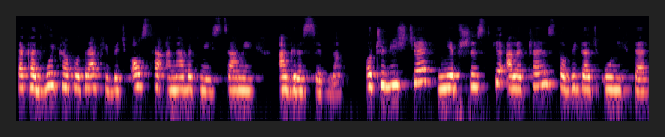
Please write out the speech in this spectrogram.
Taka dwójka potrafi być ostra, a nawet miejscami agresywna. Oczywiście nie wszystkie, ale często widać u nich tę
